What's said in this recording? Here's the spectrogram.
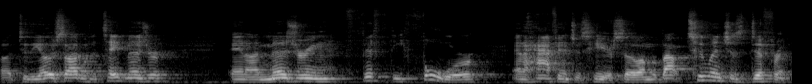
uh, to the other side with a tape measure and I'm measuring 54 and a half inches here. So I'm about two inches different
